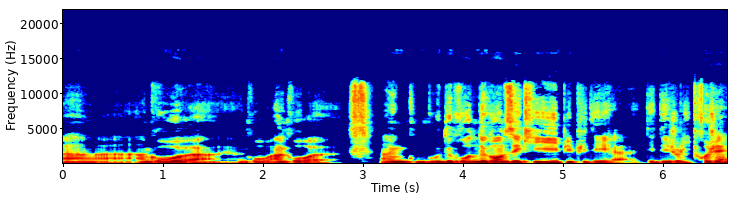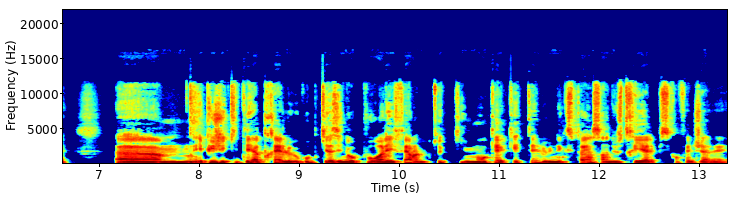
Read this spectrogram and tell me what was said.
un, un, gros, un gros, un gros, un, de gros, de grandes équipes, et puis des, des jolis projets. Euh, et puis j'ai quitté après le groupe Casino pour aller faire le truc qui me manquait, qui était une expérience industrielle, puisqu'en fait j'avais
